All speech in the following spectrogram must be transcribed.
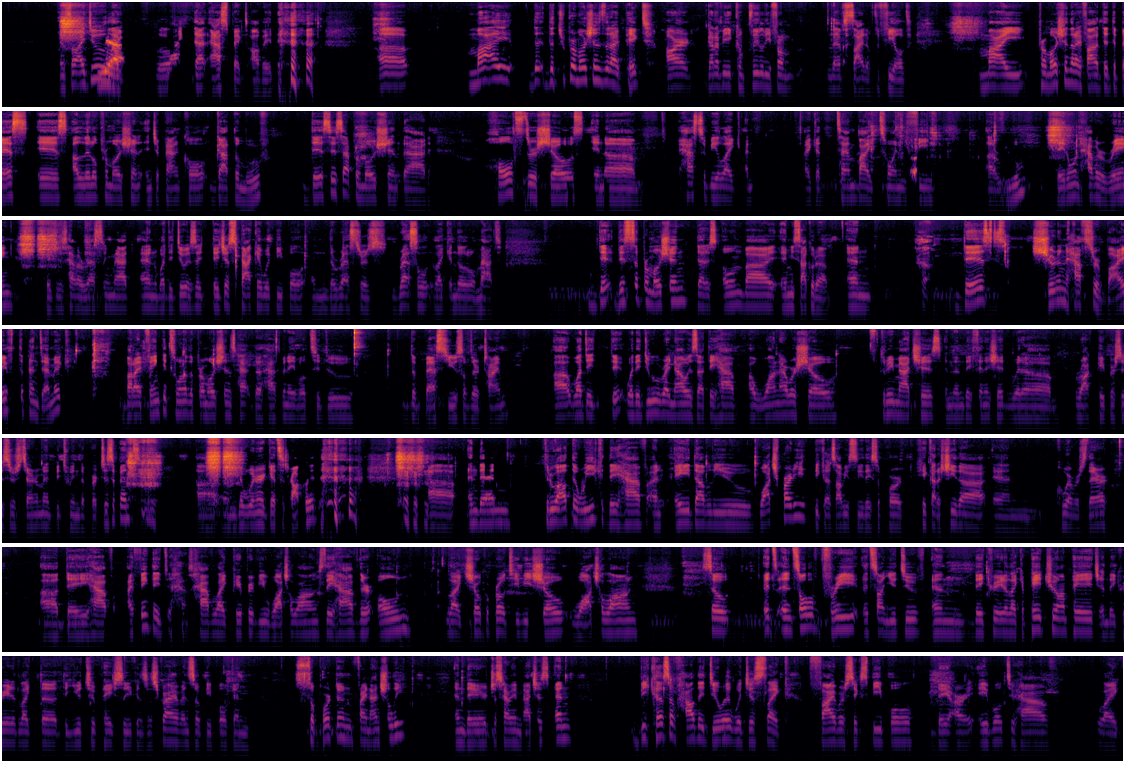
And so i do yeah. like, like that aspect of it. Uh my the, the two promotions that i picked are gonna be completely from left side of the field. My promotion that i found did the best is a little promotion in japan called Gatoh Move. This is a promotion that holds their shows in um it has to be like an like a 10 by 20 feet uh, room they don't have a ring they just have a wrestling mat and what they do is they, they just pack it with people and the wrestlers wrestle like in the little mat this is a promotion that is owned by emi sakura and this shouldn't have survived the pandemic but I think it's one of the promotions ha- that has been able to do the best use of their time. Uh, what they what they do right now is that they have a one hour show, three matches, and then they finish it with a rock paper scissors tournament between the participants, uh, and the winner gets a chocolate. uh, and then throughout the week they have an AEW watch party because obviously they support Hikaru Shida and whoever's there. Uh, they have, I think they have like pay per view watch alongs. They have their own like Choco Pro TV show watch along. So it's it's all free. It's on YouTube, and they created like a Patreon page, and they created like the the YouTube page so you can subscribe, and so people can support them financially, and they're just having matches. And because of how they do it with just like five or six people, they are able to have like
